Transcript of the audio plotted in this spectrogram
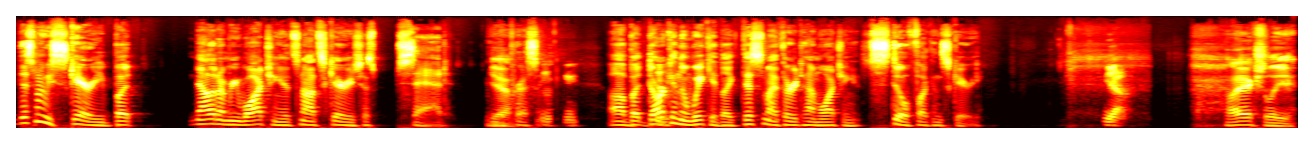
this movie's scary, but now that I'm rewatching it, it's not scary. It's just sad and Yeah. depressing. Uh, but Dark and the Wicked, like this is my third time watching it, still fucking scary. Yeah. I actually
